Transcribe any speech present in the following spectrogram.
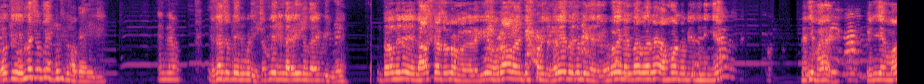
ஓகே என்ன சாக்லேட் பிடிக்குமா எல்லா சாக்லேட்டும் பிடிக்கும் சாக்லேட் இந்த அழகி வந்து பிடிக்கும் இப்ப வந்து லாஸ்டா சொல்லுவாங்க உங்களுக்கு ஒரு ஆள் அட்ஜஸ்ட் பண்ணி நிறைய பேர் சொல்லுங்க எவ்வளவு நல்லா வேற அம்மா சொல்லி இருந்தீங்க பெரிய மரம் பெரியம்மா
